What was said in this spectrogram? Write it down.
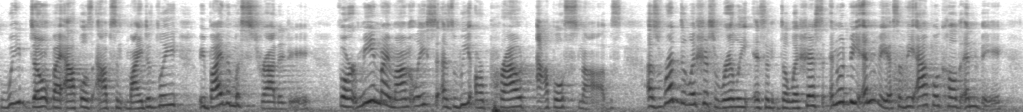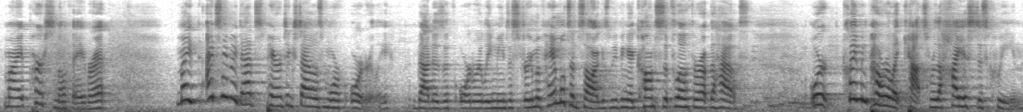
we don't buy apples absent mindedly, we buy them with strategy. For me and my mom, at least, as we are proud apple snobs. As Red Delicious really isn't delicious and would be envious of the apple called Envy, my personal favorite. My, I'd say my dad's parenting style is more orderly. That is, if orderly means a stream of Hamilton songs weaving a constant flow throughout the house. Or claiming power like cats, where the highest is queen.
